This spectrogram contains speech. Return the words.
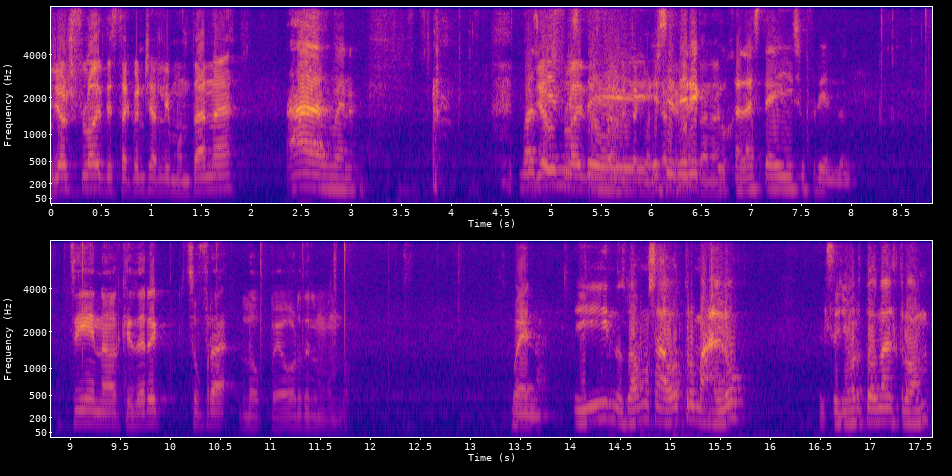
George Floyd está con Charlie Montana. Ah, bueno. Más bien este, ese Derek ojalá esté ahí sufriendo. Sí, no, que Derek sufra lo peor del mundo. Bueno, y nos vamos a otro malo, el señor Donald Trump,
